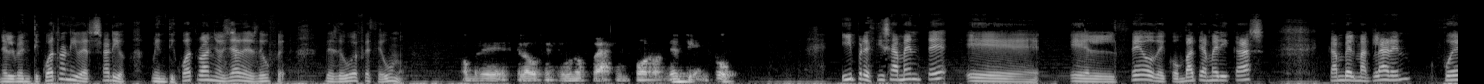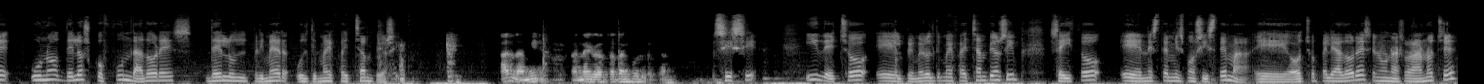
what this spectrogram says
El 24 aniversario, 24 años ya desde, Uf desde UFC 1. Hombre, es que la UFC 1 fue hace un porrón de tiempo. Y precisamente eh, el CEO de Combate Américas, Campbell McLaren, fue uno de los cofundadores del primer Ultimate Fight Championship. Anda, mira, anécdota tan curiosa. Sí, sí. Y de hecho, el primer Ultimate Fight Championship se hizo en este mismo sistema. Eh, ocho peleadores en una sola noche.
